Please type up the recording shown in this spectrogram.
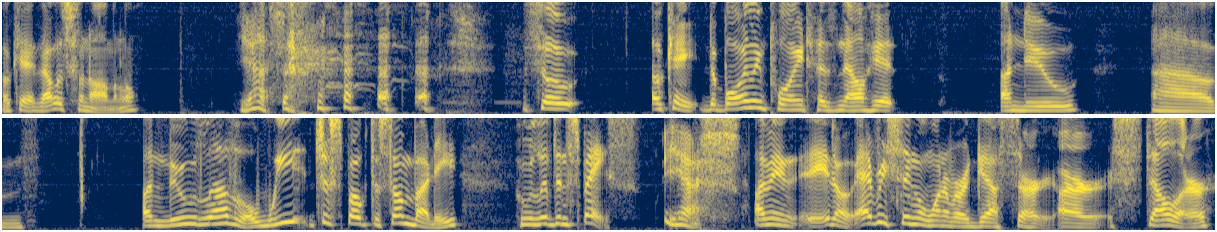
Okay, that was phenomenal. Yes. so, okay, the boiling point has now hit a new, um, a new level. We just spoke to somebody who lived in space. Yes. I mean, you know, every single one of our guests are, are stellar,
